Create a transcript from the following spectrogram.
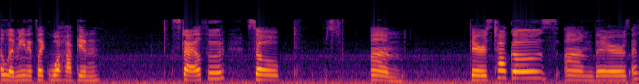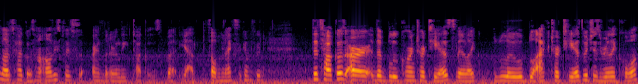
Elemi and it's like Oaxacan style food. So, um, there's tacos, um, there's, I love tacos, huh? All these places are literally tacos, but yeah, it's all the Mexican food. The tacos are the blue corn tortillas. They're like blue black tortillas, which is really cool.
